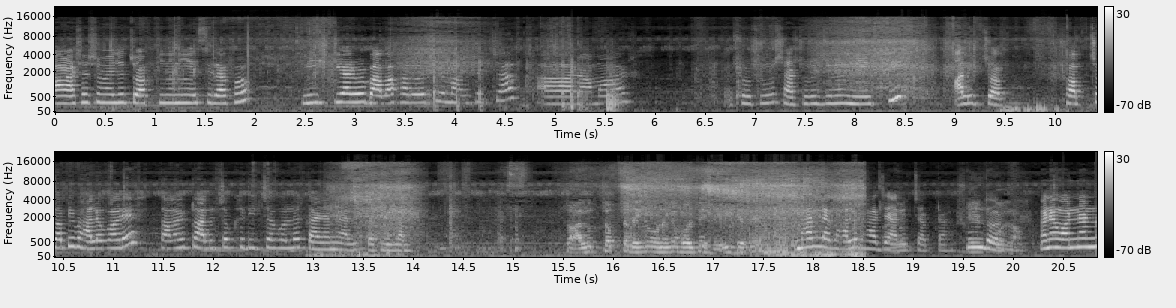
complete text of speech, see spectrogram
আর আসার সময় যে চপ কিনে নিয়ে এসেছি, দেখো। মিষ্টি আর ওর বাবা খাবে হচ্ছে মাংসের চপ, আর আমার শ্বশুর শাশুড়ির জন্য নিয়ে এসেছি আলুর চপ। সব চপই ভালো করে। তো আমার একটু আলুর চপ খেতে ইচ্ছা করল, তাই আমি আলুর চপ নিলাম। তো আলুর চপটা দেখে অনেকে বলছে হেভি খেতে। ভালো লাগে ভালো ভাজে আলুর চপটা সুন্দর। মানে অন্যান্য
